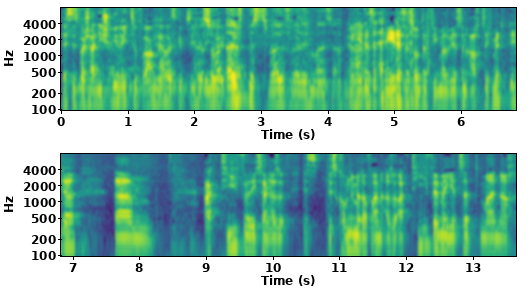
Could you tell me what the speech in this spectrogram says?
Das ist wahrscheinlich schwierig zu fragen, ne? aber es gibt sicherlich So Leute- 11 bis 12 würde ich mal sagen. Nee, das, nee, das ist untertrieben. Also wir sind 80 Mitglieder. Ähm, aktiv würde ich sagen, also das, das kommt immer darauf an. Also aktiv, wenn man jetzt halt mal nach,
